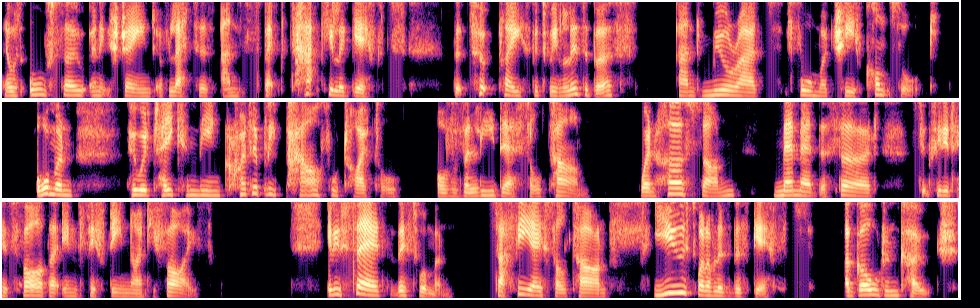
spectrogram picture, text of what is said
there was also an exchange of letters and spectacular gifts that took place between Elizabeth and Murad's former chief consort, a woman who had taken the incredibly powerful title of Valide Sultan when her son, Mehmed III, succeeded his father in 1595. It is said that this woman, Safiye Sultan, used one of Elizabeth's gifts, a golden coach,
